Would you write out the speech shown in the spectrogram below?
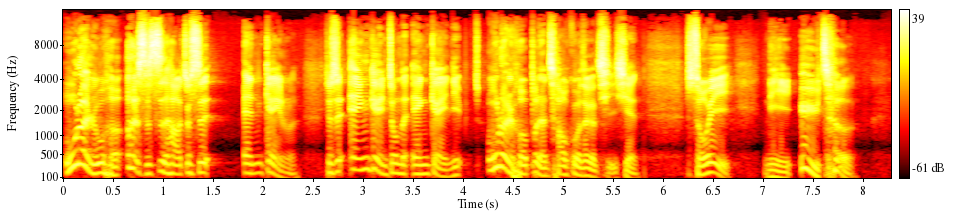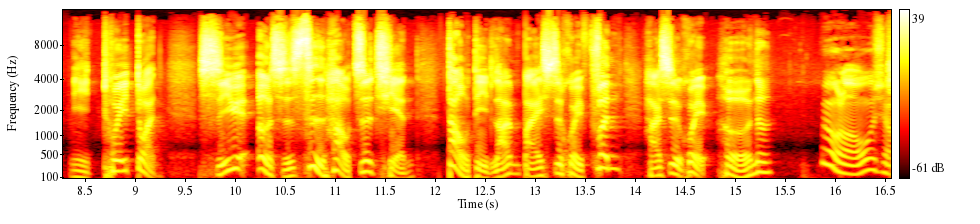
无论如何，二十四号就是 end game 了，就是 end game 中的 end game，你无论如何不能超过这个期限，所以你预测你推断十一月二十四号之前，到底蓝白是会分还是会合呢？没有了，我想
